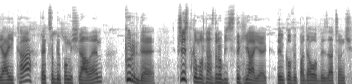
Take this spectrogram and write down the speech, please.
jajka. Tak sobie pomyślałem. Kurde, wszystko można zrobić z tych jajek. Tylko wypadałoby zacząć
